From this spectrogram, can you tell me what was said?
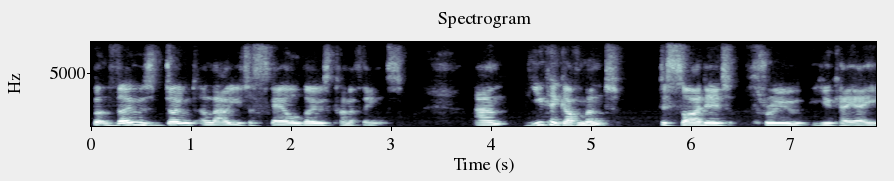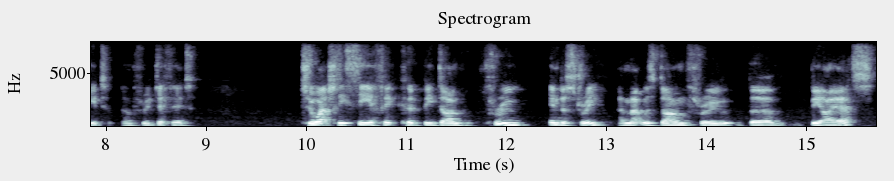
But those don't allow you to scale those kind of things. And the UK government decided through UK aid and through DFID to actually see if it could be done through industry, and that was done through the BIS,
